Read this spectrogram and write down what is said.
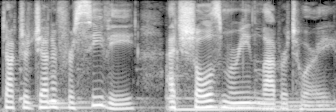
Dr. Jennifer Seavey at Shoals Marine Laboratory.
